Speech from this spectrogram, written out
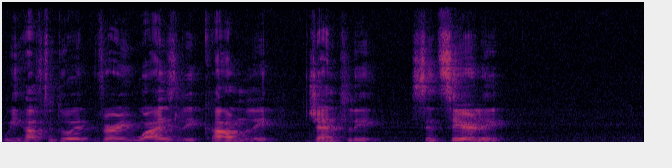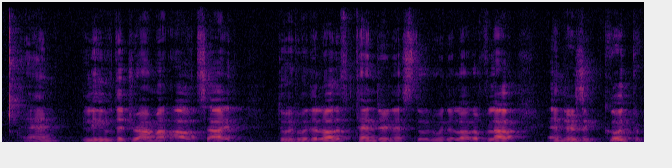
we have to do it very wisely, calmly, gently, sincerely, and leave the drama outside. Do it with a lot of tenderness, do it with a lot of love, and there's a good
